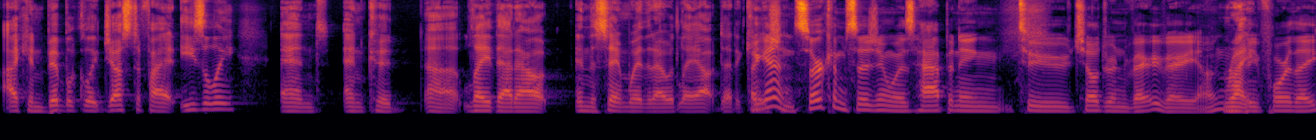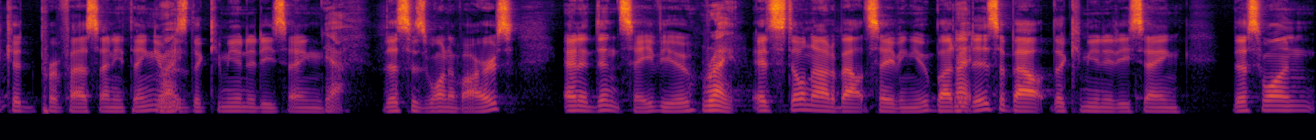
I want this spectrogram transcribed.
I can biblically justify it easily, and and could uh, lay that out in the same way that I would lay out dedication. Again, circumcision was happening to children very, very young, Right. before they could profess anything. It was the community saying, Yeah. "This is one of ours," and it didn't save you. Right. It's still not about saving you, but Right. it is about the community saying, "This one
